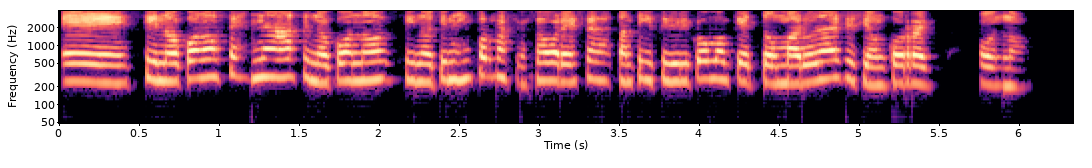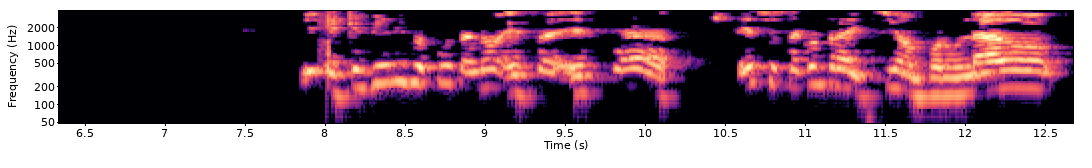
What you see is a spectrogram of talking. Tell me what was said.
eh, si no conoces nada, si no, cono si no tienes información sobre eso, es bastante difícil como que tomar una decisión correcta o no. Sí, es que es bien hijo de puta, ¿no? Esa, esa, eso, esa contradicción. Por un lado,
